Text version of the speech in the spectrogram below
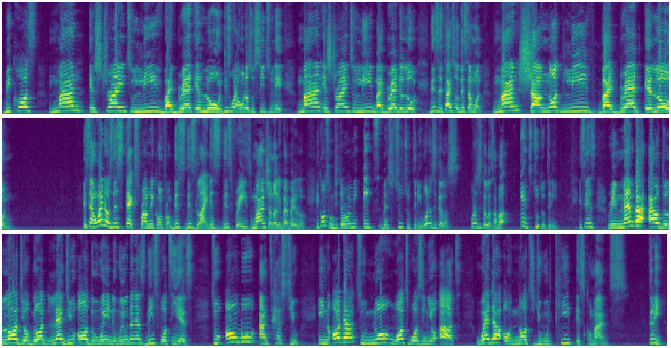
because man is trying to live by bread alone. This is what I want us to see today. Man is trying to live by bread alone. This is the title of this sermon. Man shall not live by bread alone. You see, and where does this text primarily come from? This, this line, this, this phrase, man shall not live by bread alone. It comes from Deuteronomy 8, verse 2 to 3. What does it tell us? What does it tell us about 8, 2 to 3? He says, Remember how the Lord your God led you all the way in the wilderness these 40 years to humble and test you in order to know what was in your heart, whether or not you would keep his commands. Three.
